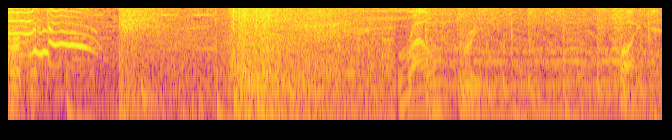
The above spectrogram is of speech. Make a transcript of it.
Perfect. Round three, fight.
